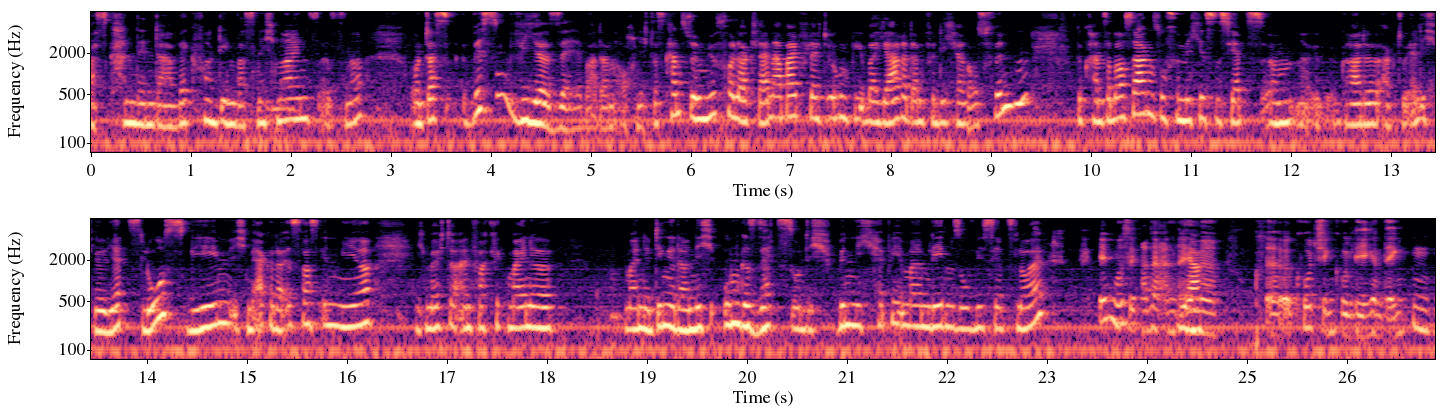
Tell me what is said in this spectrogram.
was kann denn da weg von dem, was nicht meins ist. Ne? Und das wissen wir selber dann auch nicht. Das kannst du in mühevoller Kleinarbeit vielleicht irgendwie über Jahre dann für dich herausfinden. Du kannst aber auch sagen, so für mich ist es jetzt ähm, gerade aktuell, ich will jetzt losgehen. Ich merke, da ist was in mir. Ich möchte einfach, krieg meine, meine Dinge da nicht umgesetzt und ich bin nicht happy in meinem Leben, so wie es jetzt läuft. Ich muss gerade an ja. eine äh, Coaching-Kollegin denken,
